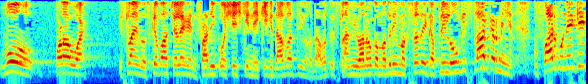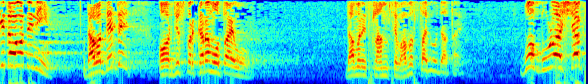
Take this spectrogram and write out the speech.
وہ پڑا ہوا ہے۔ اسلامی اس کے پاس چلے گئے، انفرادی کوشش کی، نیکی کی دعوت دی اور دعوت اسلامی والوں کا مدنی مقصد ہے کہ اپنی لوگوں کی اصلاح کرنی ہے، کفار کو نیکی کی دعوت دینی ہے، دعوت دیتے ہیں اور جس پر کرم ہوتا ہے وہ دامن اسلام سے وابستہ بھی ہو جاتا ہے۔ وہ بوڑھا شخص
